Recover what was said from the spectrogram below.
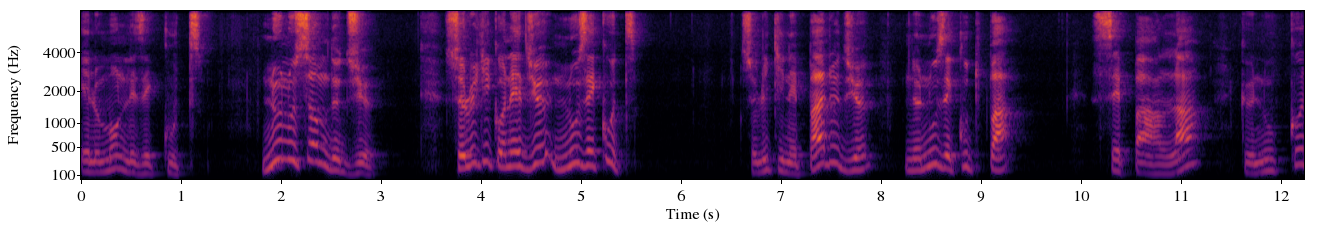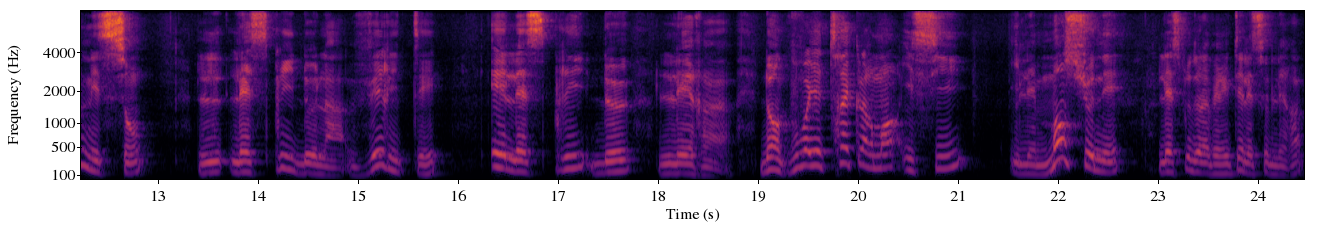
et le monde les écoute. Nous, nous sommes de Dieu. Celui qui connaît Dieu nous écoute. Celui qui n'est pas de Dieu ne nous écoute pas. C'est par là que nous connaissons l'esprit de la vérité et l'esprit de l'erreur. Donc, vous voyez très clairement ici, il est mentionné l'esprit de la vérité, l'esprit de l'erreur.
